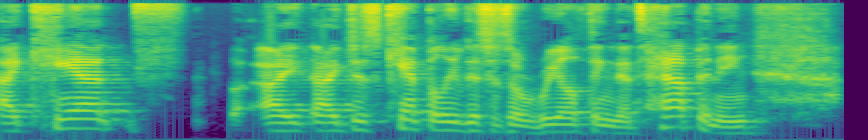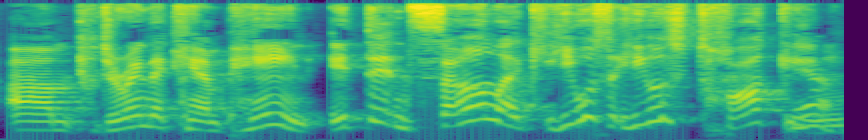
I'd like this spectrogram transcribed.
I can't I, I, just can't believe this is a real thing that's happening. Um, during the campaign, it didn't sound like he was he was talking yeah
